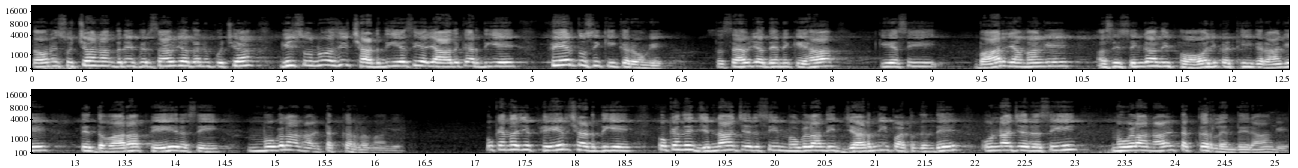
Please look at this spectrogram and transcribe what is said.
ਤਾਂ ਉਹਨੇ ਸੁੱਚਾਨੰਦ ਨੇ ਫਿਰ ਸਾਹਿਬਜ਼ਾਦਿਆਂ ਨੂੰ ਪੁੱਛਿਆ ਕਿ ਤੁਹਾਨੂੰ ਅਸੀਂ ਛੱਡ ਦਈਏ, ਅਸੀਂ ਆਜ਼ਾਦ ਕਰ ਦਈਏ, ਫਿਰ ਤੁਸੀਂ ਕੀ ਕਰੋਗੇ? ਤਾਂ ਸਾਹਿਬਜ਼ਾਦਿਆਂ ਨੇ ਕਿਹਾ ਕਿ ਅਸੀਂ ਬਾਹਰ ਜਾਵਾਂਗੇ, ਅਸੀਂ ਸਿੰਘਾਂ ਦੀ ਫੌਜ ਇਕੱਠੀ ਕਰਾਂਗੇ ਤੇ ਦੁਬਾਰਾ ਫੇਰ ਅਸੀਂ ਮੁਗਲਾਂ ਨਾਲ ਟੱਕਰ ਲਵਾਂਗੇ। ਉਹ ਕਹਿੰਦਾ ਜੇ ਫੇਰ ਛੱਡ ਦਈਏ, ਉਹ ਕਹਿੰਦੇ ਜਿੰਨਾ ਚਿਰ ਅਸੀਂ ਮੁਗਲਾਂ ਦੀ ਜੜ ਨਹੀਂ ਪੱਟ ਦਿੰਦੇ, ਉਹਨਾਂ ਚਿਰ ਅਸੀਂ ਮੁਗਲਾਂ ਨਾਲ ਟੱਕਰ ਲੈਂਦੇ ਰਹਾਂਗੇ।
